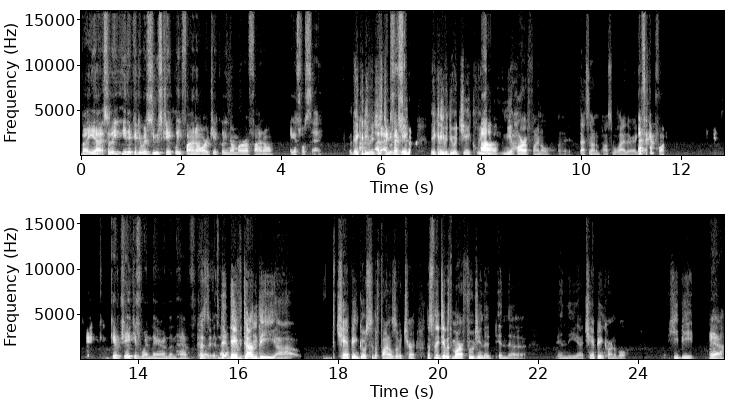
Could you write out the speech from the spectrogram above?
but yeah, so they either could do a Zeus Jake Lee final or Jake Lee Nomura final. I guess we'll say. They could even uh, just do I, a Jake, they could even do a Jake Lee oh. Miyahara final. That's not impossible either. I That's guess. a good point. Give Jake his win there, and then have because they, have done the uh, champion goes to the finals of a turn. That's what they did with Marufuji in the in the in the uh, champion carnival. He beat yeah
